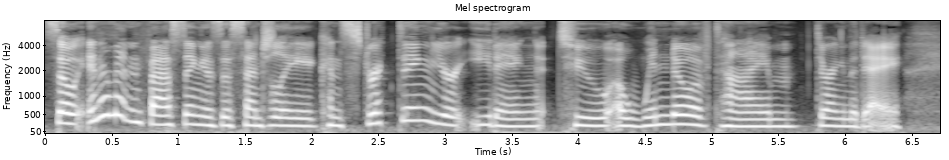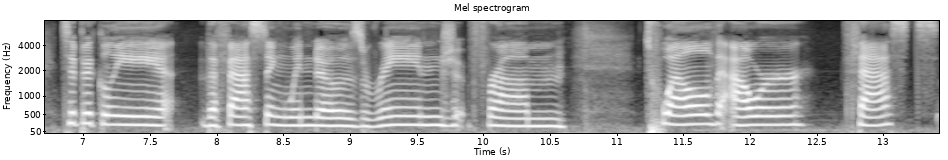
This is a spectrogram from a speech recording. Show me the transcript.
So, intermittent fasting is essentially constricting your eating to a window of time during the day. Typically, the fasting windows range from 12 hour fasts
